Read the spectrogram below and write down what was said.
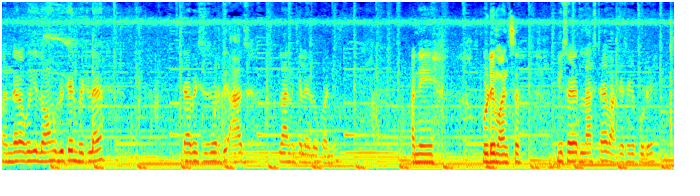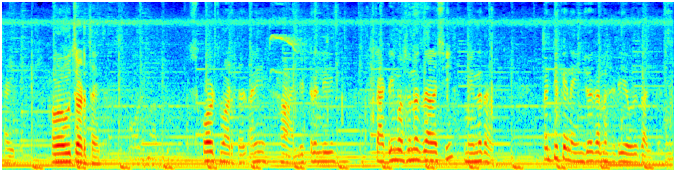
पंधरा रोजी लॉंग विकेंड भेटला आहे त्या बेसिसवरती आज प्लॅन केला आहे लोकांनी. आणि पुढे माणसं मी सगळ्यात लास्ट आहे बाकी सगळे पुढे आहेत. हळूहळू चढत आहेत स्पॉट्स मारत आहेत आणि हां लिटरली स्टार्टिंगपासूनच जराशी मेहनत आहे. पण ठीक आहे ना एन्जॉय करण्यासाठी एवढं चालतं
